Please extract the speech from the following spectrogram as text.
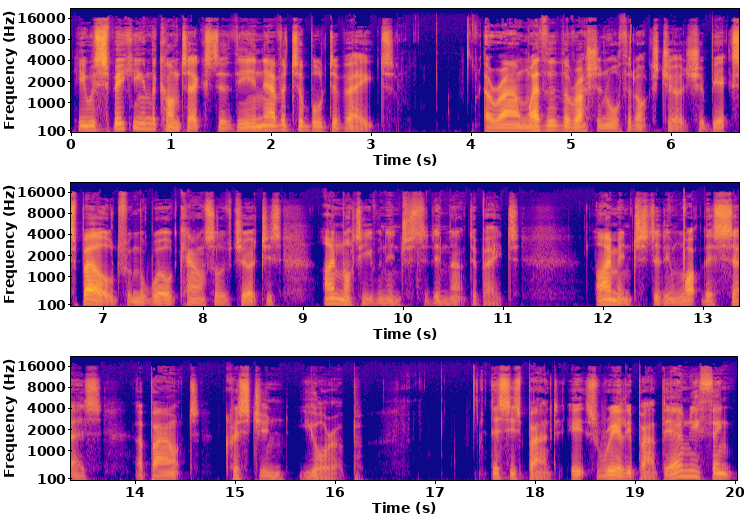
He was speaking in the context of the inevitable debate around whether the Russian Orthodox Church should be expelled from the World Council of Churches. I'm not even interested in that debate. I'm interested in what this says about Christian Europe. This is bad. It's really bad. The only thing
